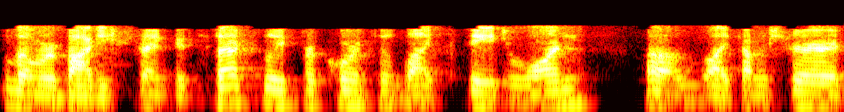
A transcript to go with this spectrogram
lower body strength, especially for courses like stage one. Um, like I'm sure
